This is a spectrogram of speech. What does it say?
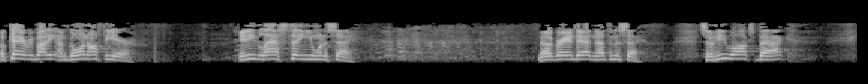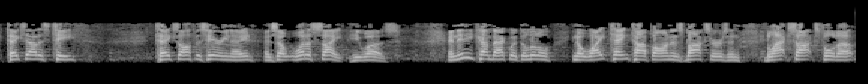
Okay, everybody, I'm going off the air. Any last thing you want to say? No, Granddad, nothing to say. So he walks back, takes out his teeth, takes off his hearing aid, and so what a sight he was. And then he'd come back with the little, you know, white tank top on, his boxers, and black socks pulled up.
